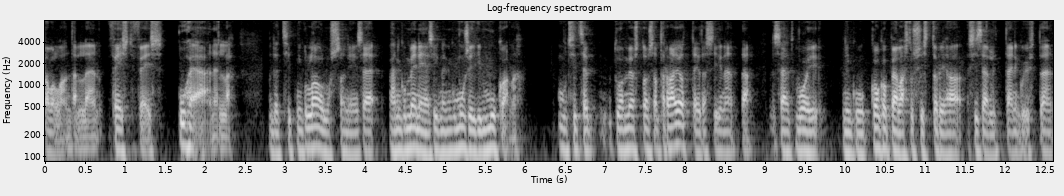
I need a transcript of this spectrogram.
tavallaan tällään face to face puheäänellä. Mutta sitten niin laulussa niin se vähän niin kuin menee siinä niin kuin musiikin mukana. Mutta sitten se tuo myös toisaalta rajoitteita siinä, että sä et voi niin kuin koko pelastushistoriaa sisällyttää niin kuin yhteen,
